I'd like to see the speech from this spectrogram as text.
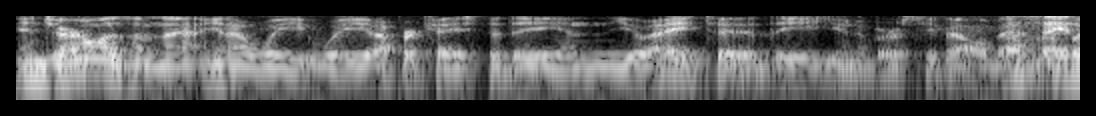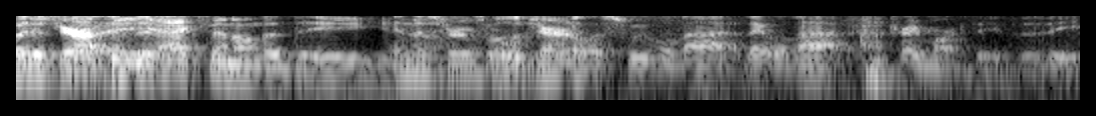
in journalism, now, you know, we we uppercase the D in UA too, the University of Alabama, say, but this it's not the this- accent on the D. you in know, this room sort full of journalists, we will not. They will not trademark the the. the.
